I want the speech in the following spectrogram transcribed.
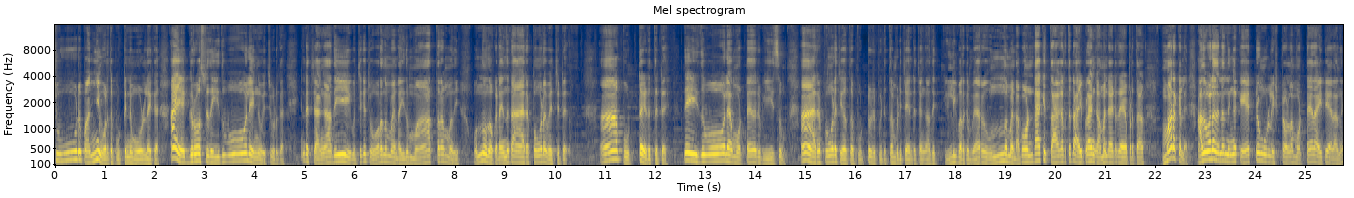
ചൂട് പഞ്ഞി പോലത്തെ പുട്ടിന്റെ മുകളിലേക്ക് ആ എഗ് റോസ്റ്റ് ഇത് ഇതുപോലെ അങ്ങ് വെച്ച് കൊടുക്കുക. എന്റെ ചങ്ങാതി ഉച്ചയ്ക്ക് ചോറൊന്നും വേണ്ട ഇത് മാത്രം മതി. ഒന്ന് നോക്കട്ടെ എന്നിട്ട് ആ അരപ്പും കൂടെ വെച്ചിട്ട് ആ പുട്ട് എടുത്തിട്ട് ദേ ഇതുപോലെ ആ മുട്ടയുടെ ഒരു പീസും ആ അരപ്പും കൂടെ ചേർത്ത് പുട്ടൊരു പിടുത്തം പിടിച്ച എന്റെ ചങ്ങാതി കിളി പറക്കും. വേറെ ഒന്നും വേണ്ട. അപ്പോൾ ഉണ്ടാക്കി തകർത്തിട്ട് അഭിപ്രായം കമന്റായിട്ട് രേഖപ്പെടുത്താൻ മറക്കല്ലേ? അതുപോലെ തന്നെ നിങ്ങൾക്ക് ഏറ്റവും കൂടുതൽ ഇഷ്ടമുള്ള മുട്ടേതായിട്ട് ഏതാണ്?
